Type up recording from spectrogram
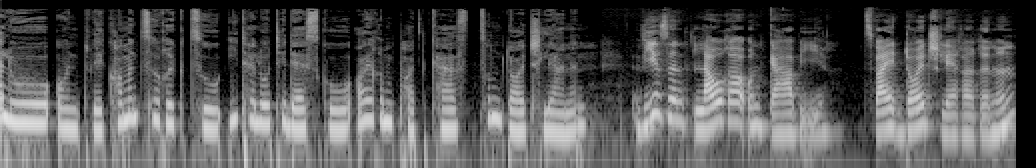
Hallo und willkommen zurück zu Italo Tedesco, eurem Podcast zum Deutschlernen. Wir sind Laura und Gabi, zwei Deutschlehrerinnen,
